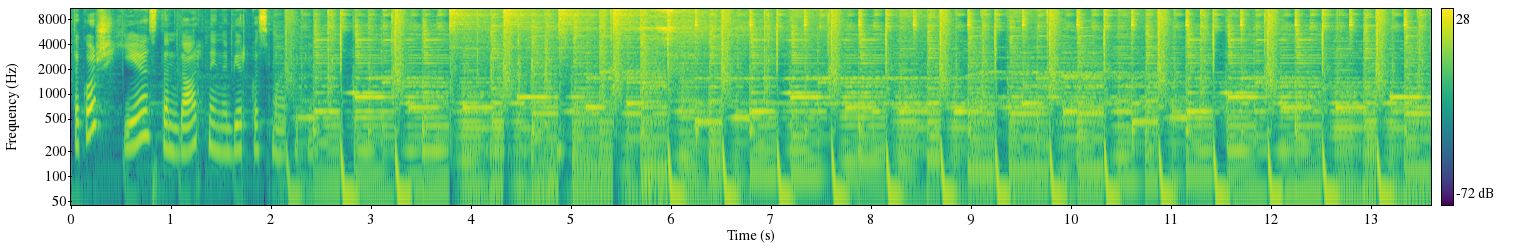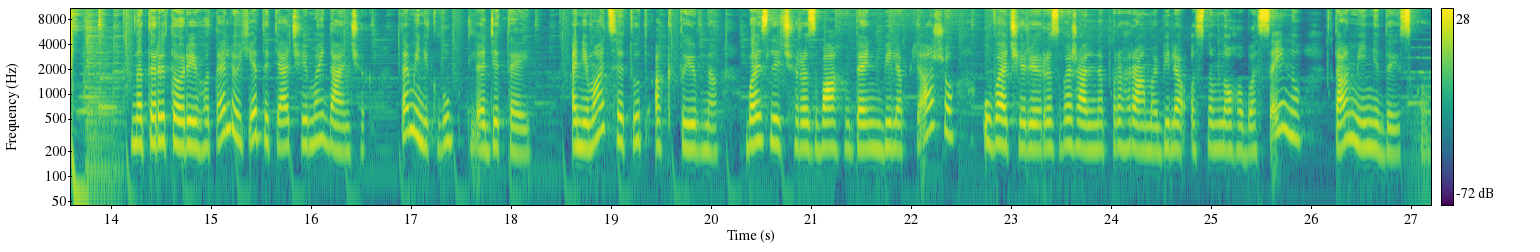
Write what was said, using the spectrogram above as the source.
Також є стандартний набір косметики. На території готелю є дитячий майданчик та міні-клуб для дітей. Анімація тут активна, безліч розваг в день біля пляжу, увечері розважальна програма біля основного басейну та міні-диско.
